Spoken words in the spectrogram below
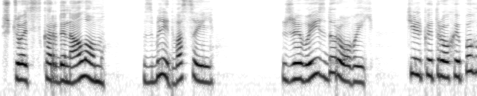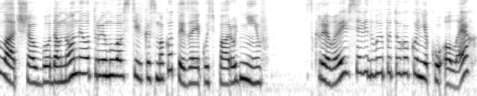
щось з кардиналом, зблід Василь. Живий, здоровий, тільки трохи погладшав, бо давно не отримував стільки смакоти за якусь пару днів. Скривився від випитого коньяку Олег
